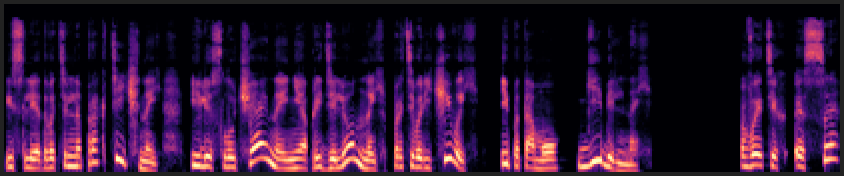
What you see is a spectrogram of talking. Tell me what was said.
и, следовательно, практичной, или случайной, неопределенной, противоречивой и потому гибельной. В этих эссе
